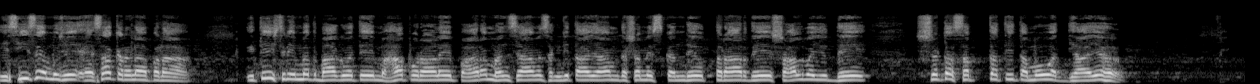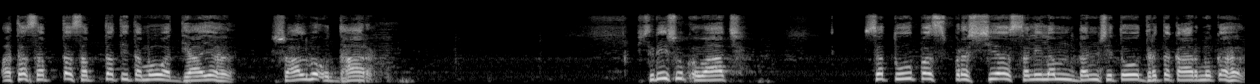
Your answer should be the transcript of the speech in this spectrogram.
इसी से मुझे ऐसा करना पड़ा। इति श्रीमद् भागवते महापुराणे पारमहंस्याम संगीतायाम दशम स्कंधे उत्तरार्धे शाल्व युद्धे षट्सप्ततितमोऽध्यायः अथ सप्तसप्ततितमोऽध्यायः शाल्व उद्धार। श्रीशुक उवाच। स तूपस्पृश्य सलिलं दंशितो धृतकार्मुकः।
